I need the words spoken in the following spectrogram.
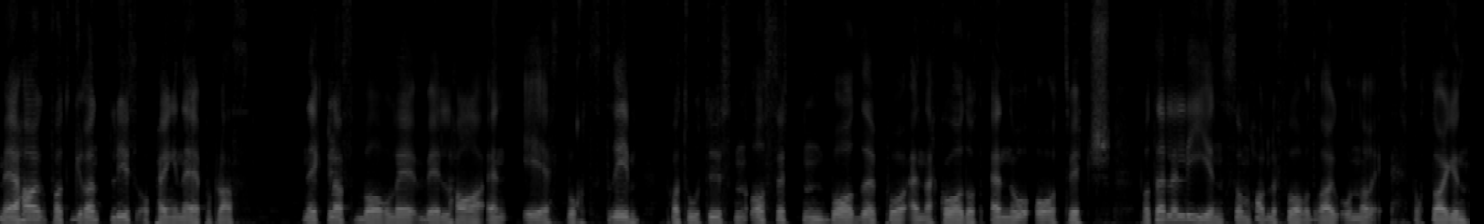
Vi har fått grønt lys, og pengene er på plass. Niklas Bårli vil ha en e-sportstream fra 2017, både på nrk.no og Twitch, forteller Lien, som holder foredrag under e-sportdagen.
